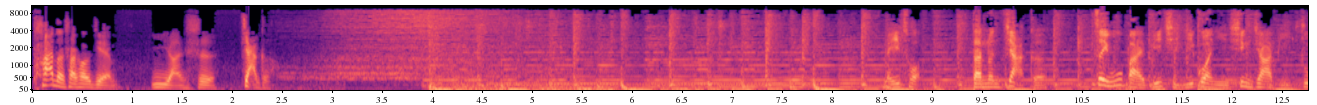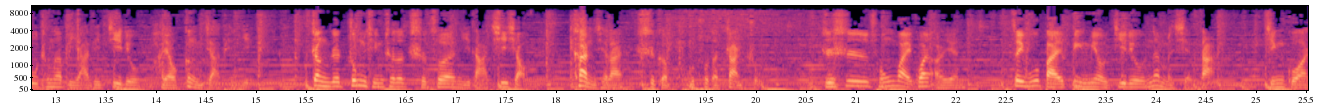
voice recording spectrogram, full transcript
它的杀手锏依然是价格。没错，单论价格，Z 五百比起一贯以性价比著称的比亚迪 G 六还要更加便宜。仗着中型车的尺寸以大欺小，看起来是个不错的战术。只是从外观而言，Z 五百并没有 G 六那么显大。尽管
